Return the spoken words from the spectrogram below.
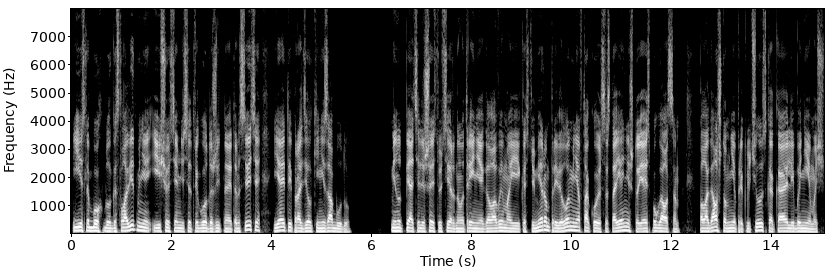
Если Бог благословит мне и еще 73 года жить на этом свете, я этой проделки не забуду. Минут пять или шесть усердного трения головы моей костюмером привело меня в такое состояние, что я испугался. Полагал, что мне приключилась какая-либо немощь.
